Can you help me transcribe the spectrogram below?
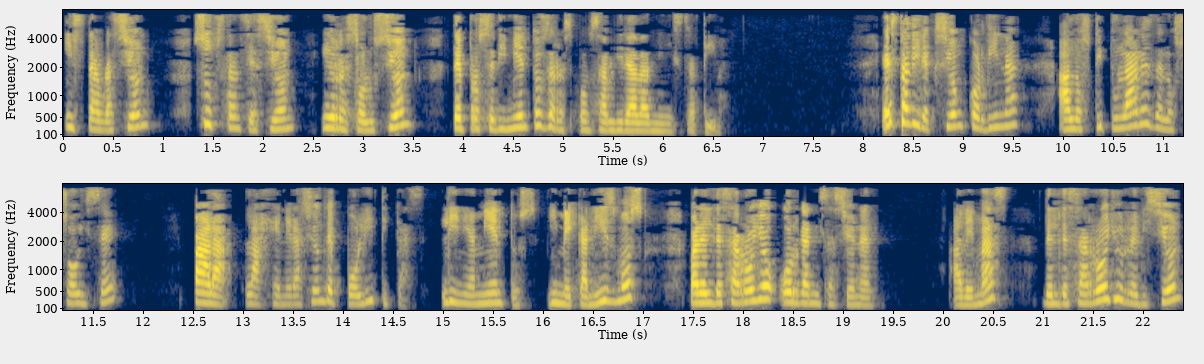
instauración, substanciación y resolución de procedimientos de responsabilidad administrativa. Esta dirección coordina a los titulares de los OIC para la generación de políticas, lineamientos y mecanismos para el desarrollo organizacional, además del desarrollo y revisión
